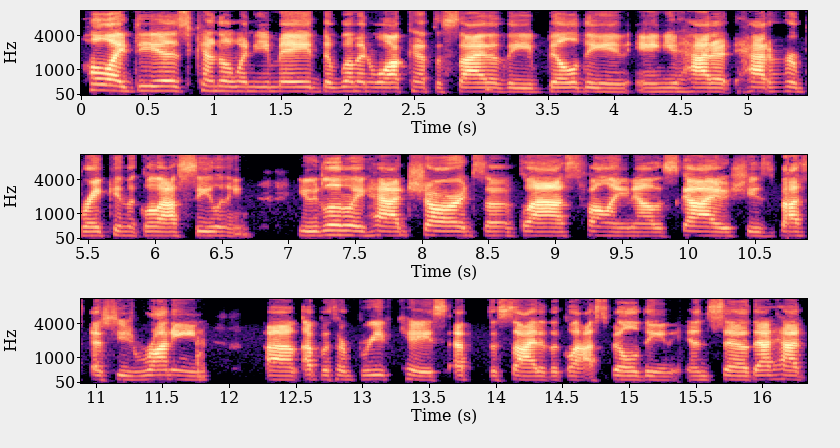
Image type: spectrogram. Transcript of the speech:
whole idea is, Kendall, when you made the woman walking up the side of the building and you had it had her breaking the glass ceiling. You literally had shards of glass falling out of the sky as she's as she's running um, up with her briefcase up the side of the glass building, and so that had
